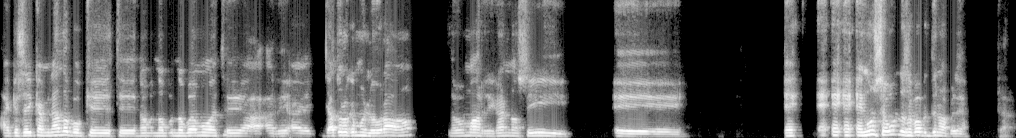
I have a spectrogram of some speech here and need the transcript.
Hay que seguir caminando porque este, no, no, no podemos, este, ya todo lo que hemos logrado, ¿no? No podemos arriesgarnos así. Eh, en, en, en, un segundo se puede perder una pelea. Claro.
